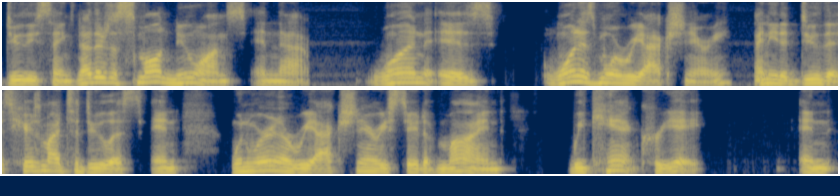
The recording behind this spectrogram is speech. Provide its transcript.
do these things. Now there's a small nuance in that. One is one is more reactionary i need to do this here's my to-do list and when we're in a reactionary state of mind we can't create and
